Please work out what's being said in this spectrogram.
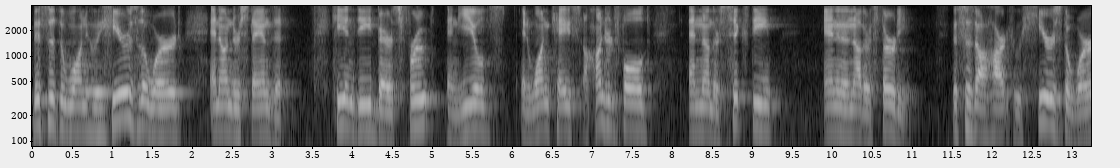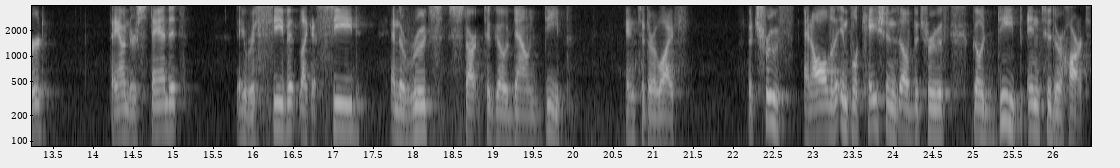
this is the one who hears the word and understands it. He indeed bears fruit and yields in one case a hundredfold, and another 60, and in another 30. This is the heart who hears the word, they understand it, they receive it like a seed, and the roots start to go down deep into their life. The truth and all the implications of the truth go deep into their heart.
